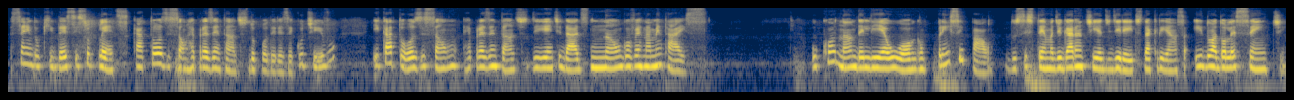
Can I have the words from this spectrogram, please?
sendo que desses suplentes, 14 são representantes do Poder Executivo e 14 são representantes de entidades não governamentais. O CONAND ele é o órgão principal do sistema de garantia de direitos da criança e do adolescente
